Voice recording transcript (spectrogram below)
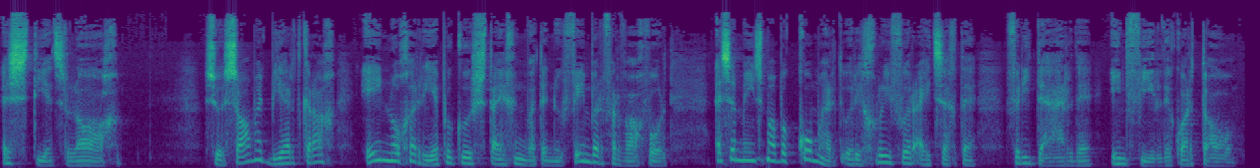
is steeds laag. So saam met beerdkrag en nog 'n repo koersstygings wat in November verwag word, is 'n mens maar bekommerd oor die groei vooruitsigte vir die 3de en 4de kwartaal.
